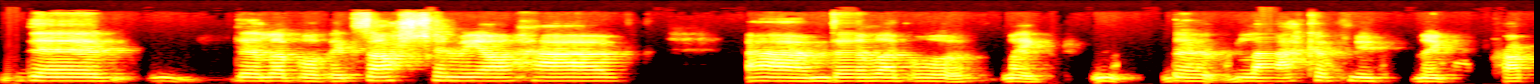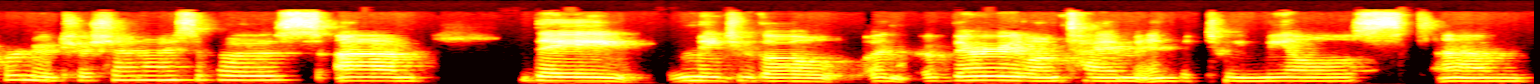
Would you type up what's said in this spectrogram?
the the level of exhaustion we all have, um, the level of like the lack of nu- like proper nutrition, I suppose. Um, they made you go a, a, very long time in between meals. Um,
